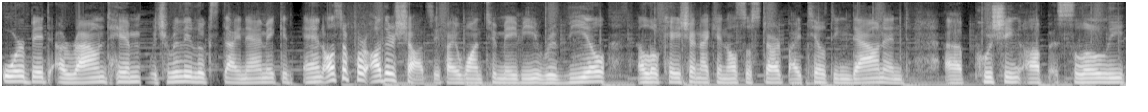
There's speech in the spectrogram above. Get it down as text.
orbit around him, which really looks dynamic. And also for other shots, if I want to maybe reveal a location, I can also start by tilting down and uh, pushing up slowly,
